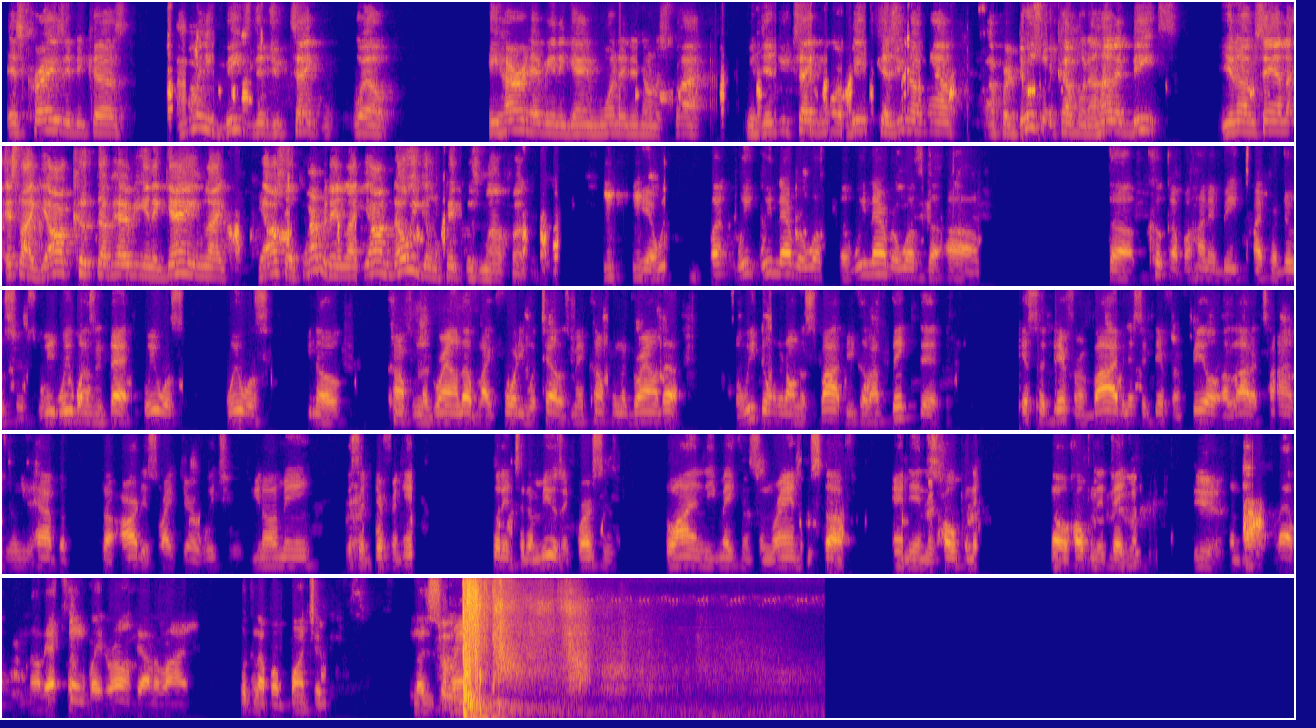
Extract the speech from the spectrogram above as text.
it's crazy because how many beats did you take? Well, he heard heavy in the game, wanted it on the spot. But did you take more beats? Because you know now a producer come with hundred beats. You know what I'm saying? It's like y'all cooked up heavy in the game. Like y'all so confident. Like y'all know he gonna pick this motherfucker. Yeah, we but we we never was the we never was the um the cook up a hundred beat type producers. We we wasn't that. We was we was you know come from the ground up like Forty would tell us, man, come from the ground up. So we doing it on the spot because I think that it's a different vibe and it's a different feel a lot of times when you have the the artist right there with you. You know what I mean? It's a different put into the music versus blindly making some random stuff and then just hoping that you know, hoping that they can Yeah. level. You know, that came later on down the line, hooking up a bunch of, you know, just random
